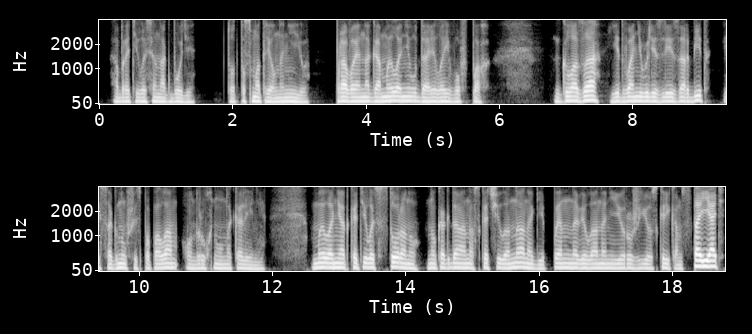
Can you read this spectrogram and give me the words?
— обратилась она к Боди. Тот посмотрел на нее. Правая нога Мелани ударила его в пах. Глаза едва не вылезли из орбит, и, согнувшись пополам, он рухнул на колени. Мелани откатилась в сторону, но когда она вскочила на ноги, Пен навела на нее ружье с криком «Стоять!».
